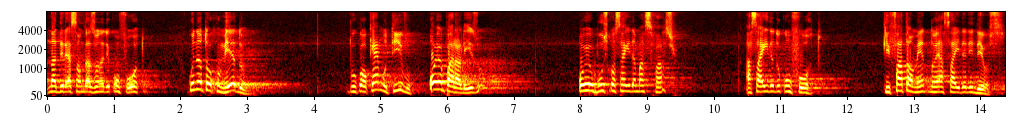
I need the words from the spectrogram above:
na direção da zona de conforto. Quando eu estou com medo, por qualquer motivo, ou eu paraliso, ou eu busco a saída mais fácil, a saída do conforto, que fatalmente não é a saída de Deus.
